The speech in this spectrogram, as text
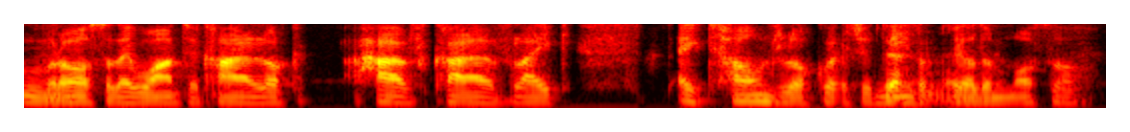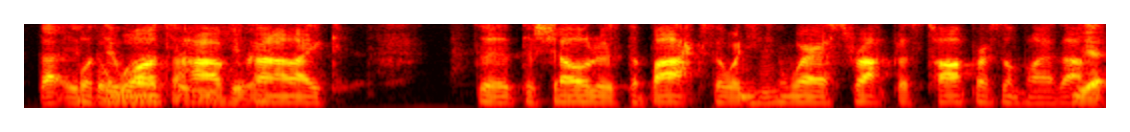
mm. but also they want to kind of look have kind of like a toned look, which it means building muscle. That is but the they want to have kind of like the the shoulders, the back, so when mm-hmm. you can wear a strapless top or something like that. Yeah.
